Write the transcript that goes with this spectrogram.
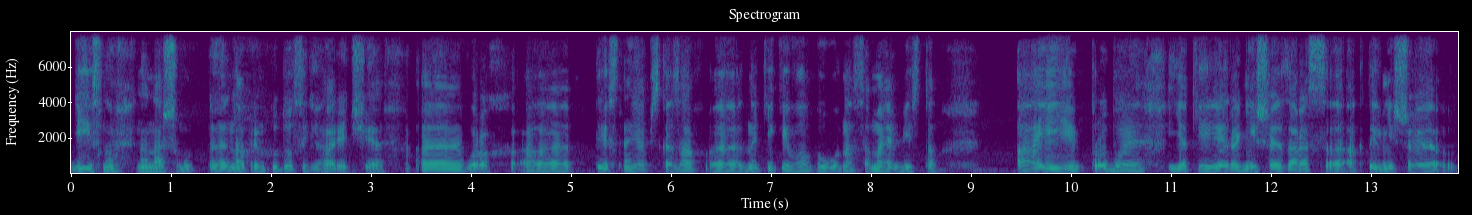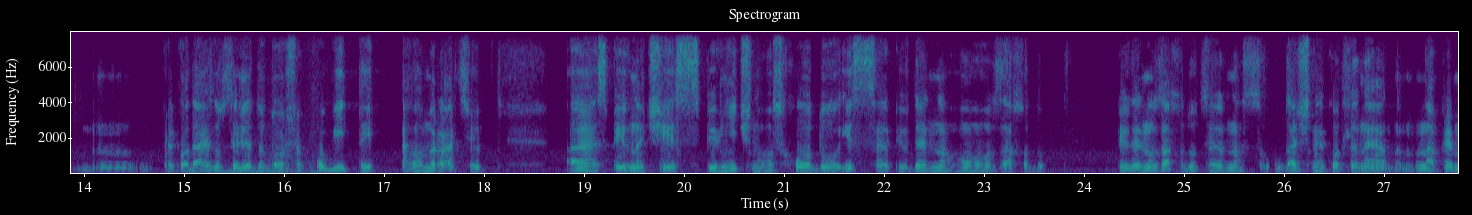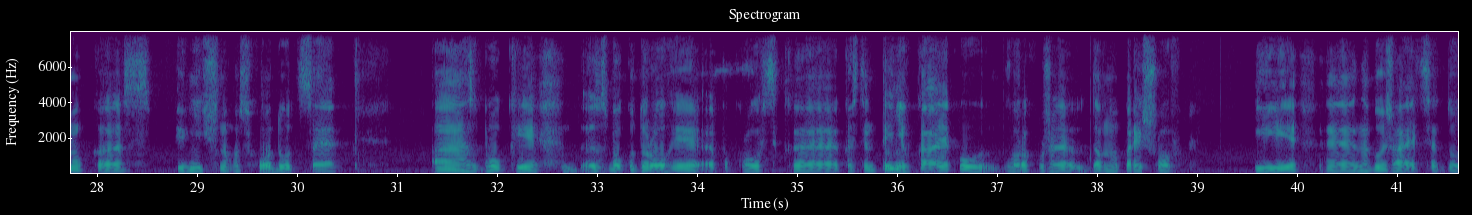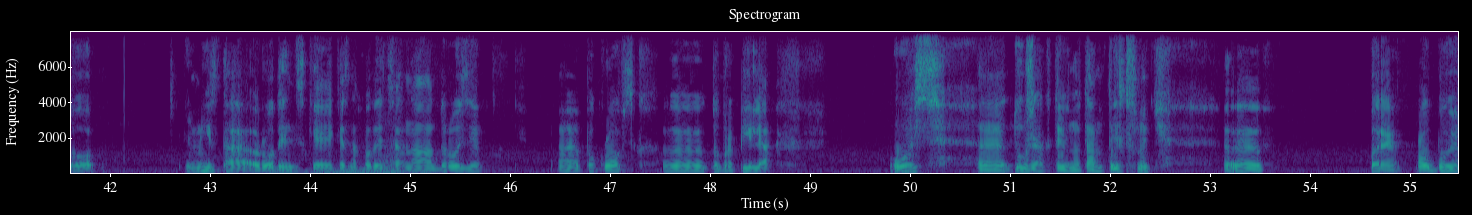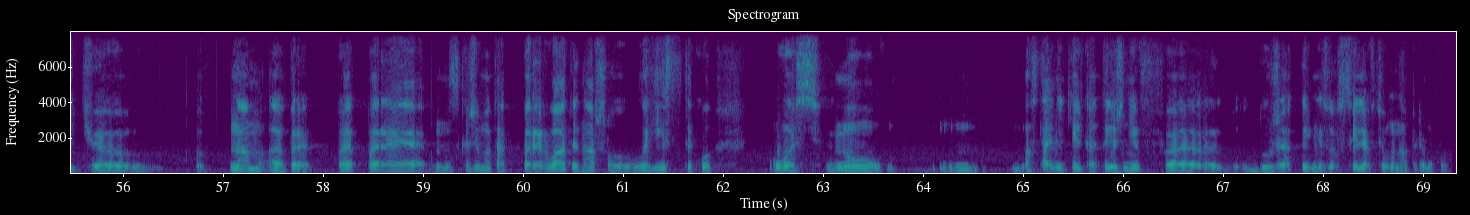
Дійсно, на нашому е, напрямку досить гаряче. Е, Ворог е, тисне, я б сказав, не тільки в лобову на саме місто, а й пробує, як і раніше, зараз активніше прикладає зусилля до того, щоб обійти агломерацію з півночі, з північного сходу і з південного заходу. Південного заходу це в нас удачне котлине напрямок з північного сходу. Це е, з, боки, з боку дороги е, Покровськ е, Костянтинівка, яку ворог вже давно перейшов, і наближається до міста Родинське, яке знаходиться на дорозі Покровськ Добропілля. Ось дуже активно там тиснуть. Перепробують нам пере, скажімо так, перервати нашу логістику. Ось, ну останні кілька тижнів е, дуже активні зусилля в цьому напрямку.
